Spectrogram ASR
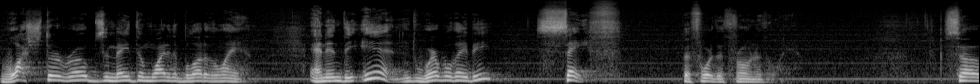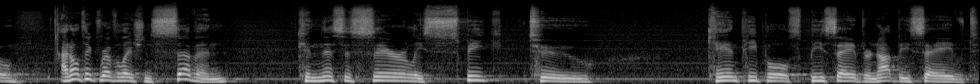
washed their robes and made them white in the blood of the Lamb. And in the end, where will they be? Safe before the throne of the Lamb. So I don't think Revelation 7 can necessarily speak to can people be saved or not be saved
